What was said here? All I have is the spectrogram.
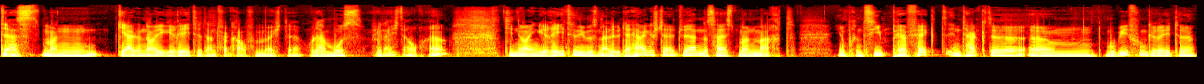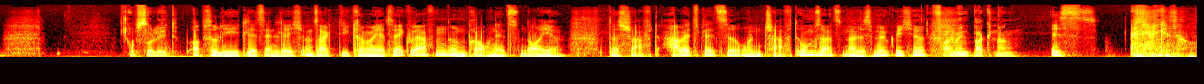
dass man gerne neue Geräte dann verkaufen möchte oder muss vielleicht auch. Ja? Die neuen Geräte, die müssen alle wieder hergestellt werden. Das heißt, man macht im Prinzip perfekt intakte ähm, Mobilfunkgeräte obsolet. Obsolet letztendlich und sagt, die können wir jetzt wegwerfen und brauchen jetzt neue. Das schafft Arbeitsplätze und schafft Umsatz und alles Mögliche. Vor allem in Backnang. Ist, ja genau,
